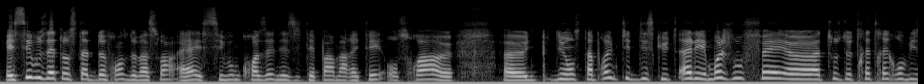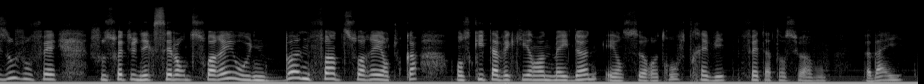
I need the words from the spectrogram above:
Et si vous êtes au Stade de France demain soir, eh, si vous me croisez, n'hésitez pas à m'arrêter. On sera, euh, euh, une, on se une petite discute. Allez, moi je vous fais euh, à tous de très très gros bisous. Je vous fais, je vous souhaite une excellente soirée ou une bonne fin de soirée en tout cas. On se quitte avec Iron Maiden et on se retrouve très vite. Faites attention à vous. Bye bye.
